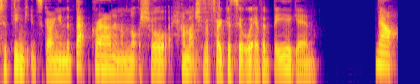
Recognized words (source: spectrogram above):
to think it's going in the background, and I'm not sure how much of a focus it will ever be again. Now,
